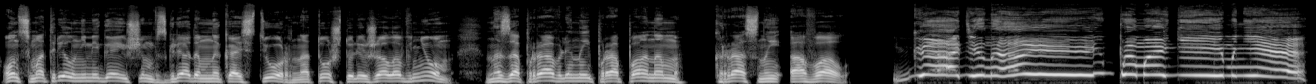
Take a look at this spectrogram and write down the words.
Он смотрел немигающим взглядом на костер, на то, что лежало в нем, на заправленный пропаном красный овал. «Гадина! Помоги мне!»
